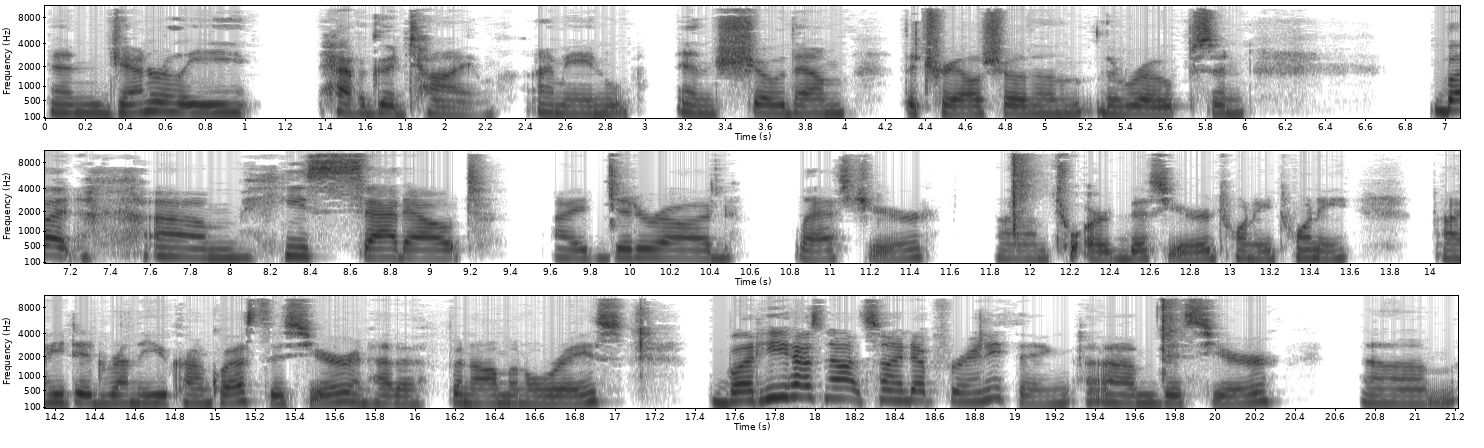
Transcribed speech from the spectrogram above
and generally have a good time. I mean, and show them the trail, show them the ropes, and but um, he sat out Iditarod last year, um, to, or this year, 2020. Uh, he did run the Yukon Quest this year and had a phenomenal race, but he has not signed up for anything um, this year. Um,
